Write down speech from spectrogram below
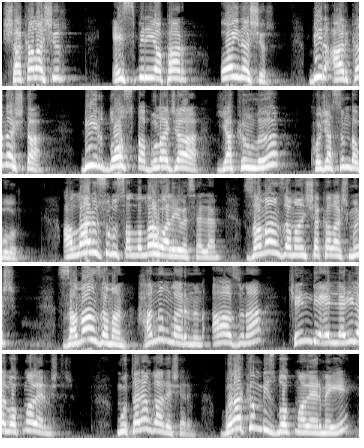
şakalaşır, espri yapar, oynaşır. Bir arkadaş da bir dost da bulacağı yakınlığı kocasını bulur. Allah Resulü sallallahu aleyhi ve sellem zaman zaman şakalaşmış, zaman zaman hanımlarının ağzına kendi elleriyle lokma vermiştir. Muhterem kardeşlerim, bırakın biz lokma vermeyi,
